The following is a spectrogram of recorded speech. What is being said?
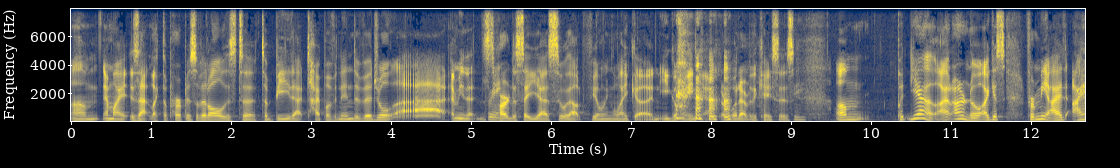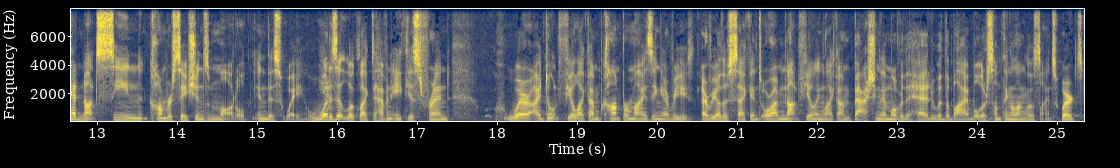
Um, am I? Is that like the purpose of it all? Is to to be that type of an individual? Ah, I mean, it's Right. hard to say yes without feeling like uh, an egomaniac or whatever the case is. Um, but yeah, I, I don't know. I guess for me, I had, I had not seen conversations modeled in this way. What Yeah. does it look like to have an atheist friend where I don't feel like I'm compromising every every other second, or I'm not feeling like I'm bashing them over the head with the Bible or something along those lines? Where it's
